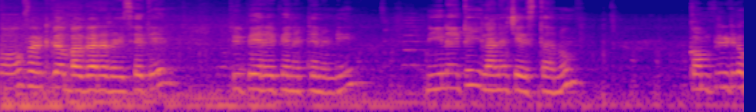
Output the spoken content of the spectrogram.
పర్ఫెక్ట్గా బగారా రైస్ అయితే ప్రిపేర్ అయిపోయినట్టేనండి. నేనైతే ఇలానే చేస్తాను. కంప్లీట్గా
